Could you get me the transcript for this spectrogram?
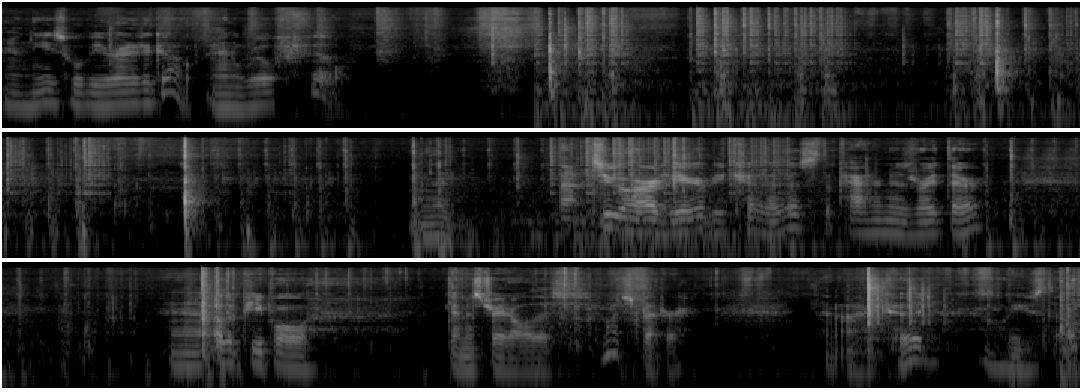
And these will be ready to go and we'll fill. Not too hard here because the pattern is right there. Uh, other people demonstrate all this much better than I could. I'll use the...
